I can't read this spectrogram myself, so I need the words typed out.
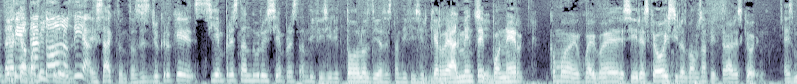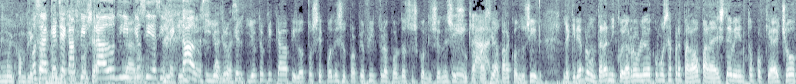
etapa filtro. los días. Exacto, entonces yo creo que siempre es tan duro y siempre es tan difícil y todos los días es tan difícil que realmente Sí. poner como en juego de decir es que hoy sí los vamos a filtrar, es que hoy es muy complicado. O sea que llegan difícil. filtrados, O sea, limpios claro. y desinfectados. Y, y yo, creo que, yo creo que cada piloto se pone su propio filtro de acuerdo a sus condiciones y su claro. capacidad para conducir. Le quería preguntar a Nicolás Robledo cómo se ha preparado para este evento, porque ha hecho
